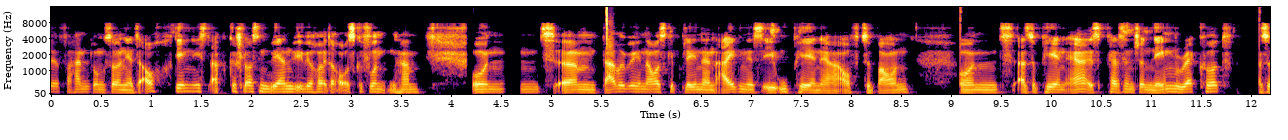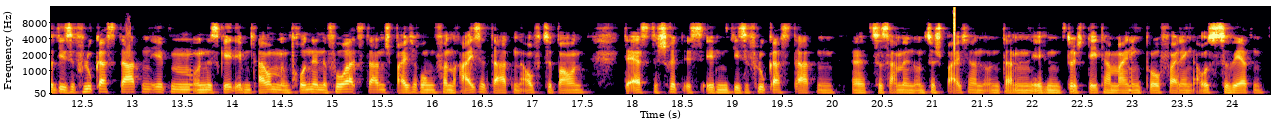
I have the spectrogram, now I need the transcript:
Die Verhandlungen sollen jetzt auch demnächst abgeschlossen werden, wie wir heute herausgefunden haben. Und ähm, darüber hinaus gibt Pläne, ein eigenes EU-PNR aufzubauen. Und also PNR ist Passenger Name Record. Also diese Fluggastdaten eben, und es geht eben darum, im Grunde eine Vorratsdatenspeicherung von Reisedaten aufzubauen. Der erste Schritt ist eben, diese Fluggastdaten äh, zu sammeln und zu speichern und dann eben durch Data Mining Profiling auszuwerten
